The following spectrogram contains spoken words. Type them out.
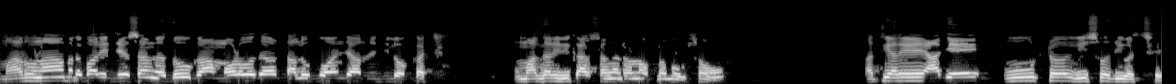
મારું નામ રબારી જયસંગ અદુ ગામ મોડવદર તાલુકો અંજાર, જિલ્લો કચ્છ. હું માલધારી વિકાસ સંગઠનનો પ્રમુખ છું. અત્યારે આજે ઊંટ વિશ્વ દિવસ છે.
